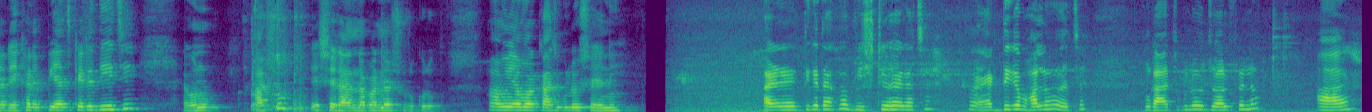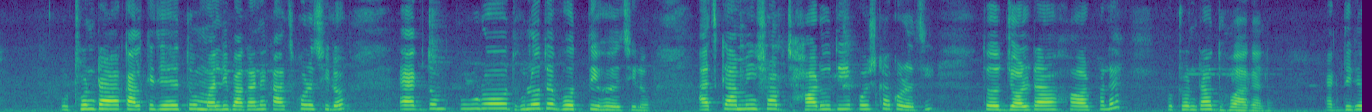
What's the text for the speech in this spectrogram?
আর এখানে পেঁয়াজ কেটে দিয়েছি, এখন আসুক, এসে রান্না বান্না শুরু করুক। আমি আমার কাজগুলো সেরে নিই। আর একদিকে দেখো, বৃষ্টি হয়ে গেছে। একদিকে ভালো হয়েছে, গাছগুলো জল পেল আর উঠোনটা কালকে যেহেতু মালি বাগানে কাজ করেছিল, একদম পুরো ধুলোতে ভর্তি হয়েছিল। আজকে আমি সব ঝাড়ু দিয়ে পরিষ্কার করেছি, তো জলটা হওয়ার ফলে উঠোনটাও ধোয়া গেল। একদিকে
